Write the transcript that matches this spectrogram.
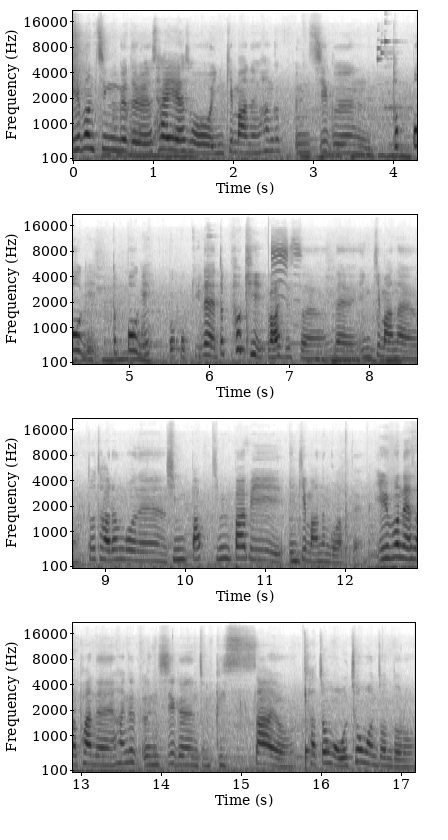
일본 친구들 사이에서 인기 많은 한국 음식은 떡볶이. 떡볶이? 떡볶이? 네, 떡볶이 맛있어요. 네, 인기 많아요. 또 다른 거는 김밥? 김밥이 인기 많은 것 같아요. 일본에서 파는 한국 음식은 좀 비싸요. 4.5, 5천 원 정도로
